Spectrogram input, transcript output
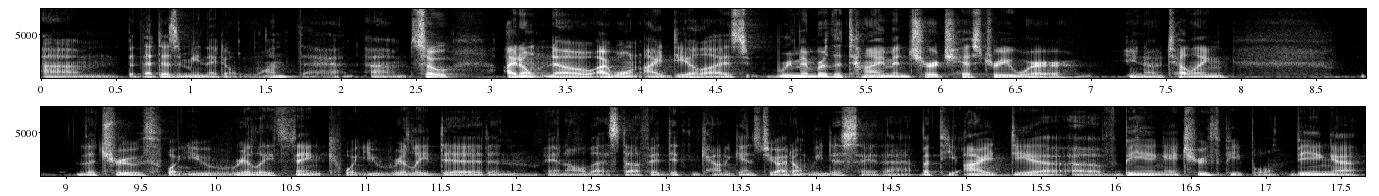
Um, but that doesn't mean they don't want that. Um, so I don't know. I won't idealize. Remember the time in church history where, you know, telling the truth, what you really think, what you really did, and, and all that stuff, it didn't count against you. I don't mean to say that. But the idea of being a truth people, being a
